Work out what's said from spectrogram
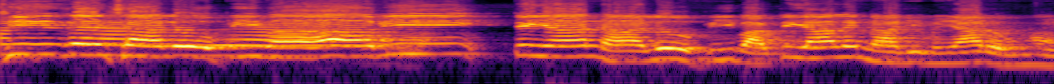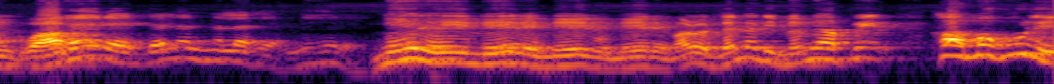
ရှင်းစမ်းချလို့ပြီးပါပြီတရားနာလို့ပြီးပါတရားလည်းနာကြည့်မရတော့ဘူးလေကွာနဲတယ်လက်နဲ့နှစ်လက်တည်းနဲတယ်နေတယ်နေတယ်နေတယ်နေတယ်ငါတို့လက်နဲ့ဒီများများပေးဟာမဟုတ်ဘူးလေ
